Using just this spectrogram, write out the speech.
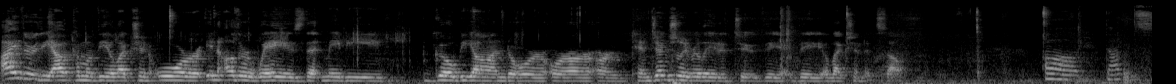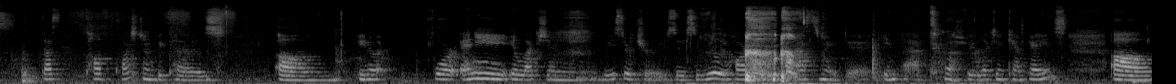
either the outcome of the election or in other ways that maybe go beyond or, or are, are tangentially related to the, the election itself? Uh, that's that's tough question because um, you know for any election researchers, it's really hard to estimate the impact of election campaigns, uh,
